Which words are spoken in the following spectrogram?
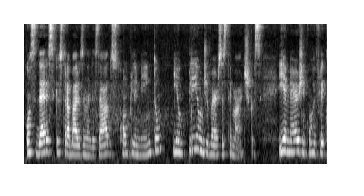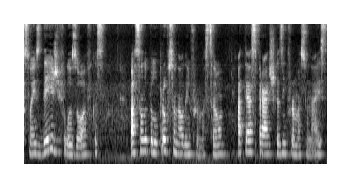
Considera-se que os trabalhos analisados complementam e ampliam diversas temáticas e emergem com reflexões desde filosóficas, passando pelo profissional da informação até as práticas informacionais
